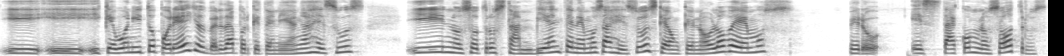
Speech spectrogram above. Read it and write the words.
Y, y, qué bonito por ellos, ¿verdad? Porque tenían a Jesús. Y nosotros también tenemos a Jesús, que aunque no lo vemos, pero está con nosotros.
